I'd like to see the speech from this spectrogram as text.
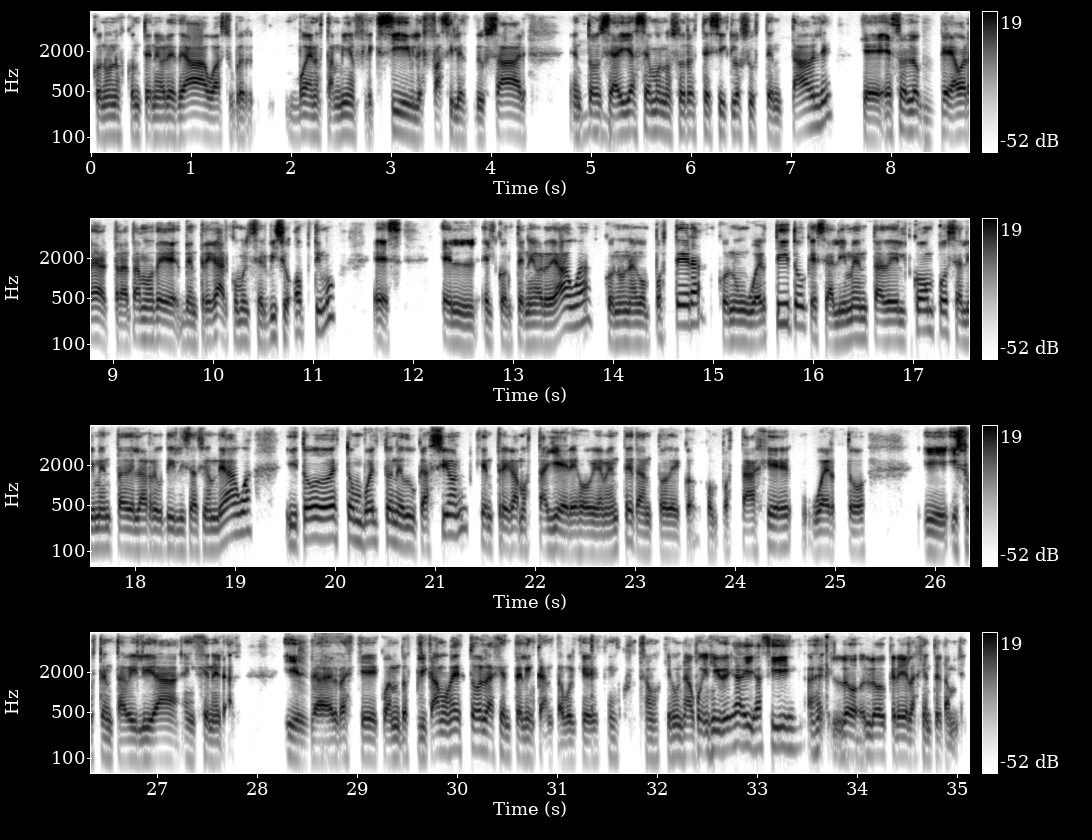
con unos contenedores de agua súper buenos también, flexibles, fáciles de usar. Entonces, mm. ahí hacemos nosotros este ciclo sustentable que eso es lo que ahora tratamos de, entregar como el servicio óptimo, es el, contenedor de agua con una compostera, con un huertito que se alimenta del compost, se alimenta de la reutilización de agua y todo esto envuelto en educación, que entregamos talleres, obviamente, tanto de compostaje, huerto y, sustentabilidad en general. Y la verdad es que cuando explicamos esto, la gente le encanta porque encontramos que es una buena idea y así eh, lo cree la gente también.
